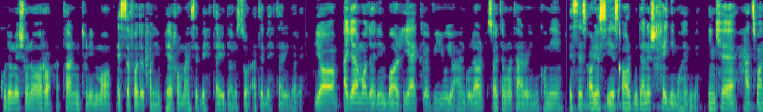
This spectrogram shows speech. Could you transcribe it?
کدومشون رو راحت تر می‌تونیم ما استفاده کنیم. performance بهتری داره سرعت بهتری داره. یا اگر ما داریم با React یا ویو یا Angular سایتمون رو طراحی می‌کنیم SSR یا CSR بودنش خیلی مهمه. اینکه حتما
